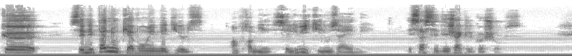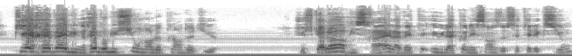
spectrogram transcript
que ce n'est pas nous qui avons aimé Dieu en premier, c'est lui qui nous a aimés. Et ça, c'est déjà quelque chose. Pierre révèle une révolution dans le plan de Dieu. Jusqu'alors, Israël avait eu la connaissance de cette élection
